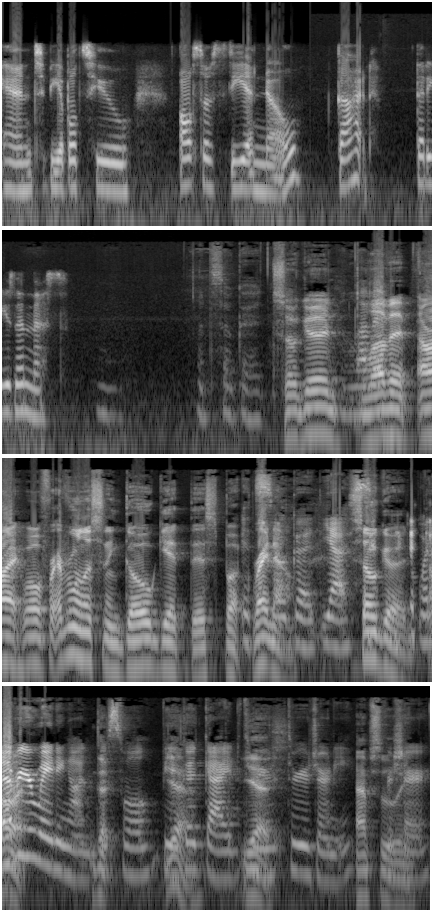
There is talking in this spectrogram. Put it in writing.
and to be able to also see and know God that He's in this. Mm. That's so good. So good. Love, Love it. it. All right. Well, for everyone listening, go get this book it's right so now. So good. Yes. So good. Whatever right. you're waiting on, this will be yeah. a good guide through, yes. through your journey. Absolutely. For sure.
